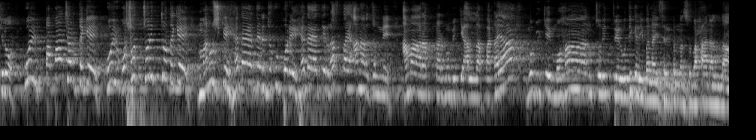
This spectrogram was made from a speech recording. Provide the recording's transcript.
ছিল, ওই পাপাচার থেকে, ওই অসৎ চরিত্র থেকে মানুষকে হেদায়াতের উপরে, হেদায়েতের রাস্তায় আনার জন্য আমার আপনার নবীকে আল্লাহ পাঠায়া নবীকে মহান চরিত্রের অধিকারী বানাইছেন কন্যা সুবাহান আল্লাহ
